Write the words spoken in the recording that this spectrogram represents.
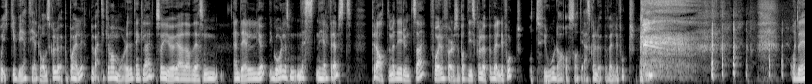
og ikke vet helt hva du skal løpe på heller, du veit ikke hva målet ditt egentlig er, så gjør jeg da det som en del gjør. De går liksom nesten helt fremst. Prater med de rundt seg, får en følelse på at de skal løpe veldig fort, og tror da også at jeg skal løpe veldig fort. Og det,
